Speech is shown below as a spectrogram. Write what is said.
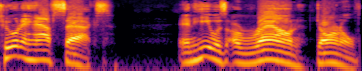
two and a half sacks. And he was around Darnold.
